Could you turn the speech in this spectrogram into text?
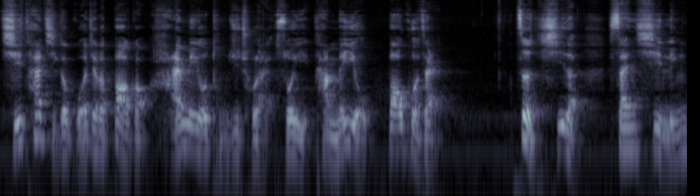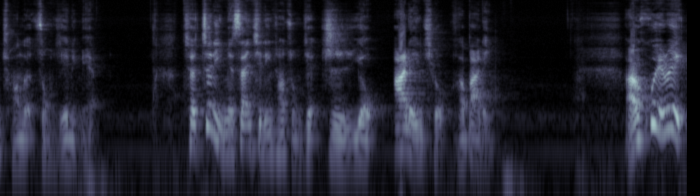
其他几个国家的报告还没有统计出来，所以它没有包括在这期的三期临床的总结里面。在这里面，三期临床总结只有阿联酋和巴林，而辉瑞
